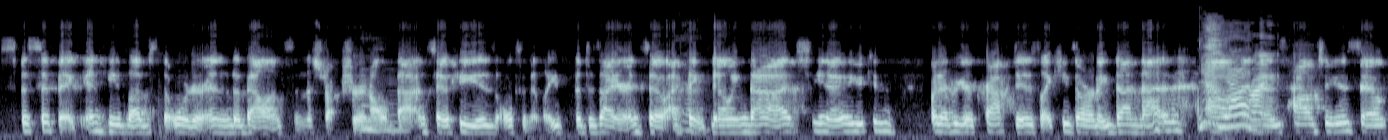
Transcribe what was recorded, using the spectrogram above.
specific and he loves the order and the balance and the structure and all of mm-hmm. that. And so he is ultimately the designer. And so i Yeah. think knowing that you know you can whatever your craft is, like he's already done that. Um, Yeah. and Right. knows how to. So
